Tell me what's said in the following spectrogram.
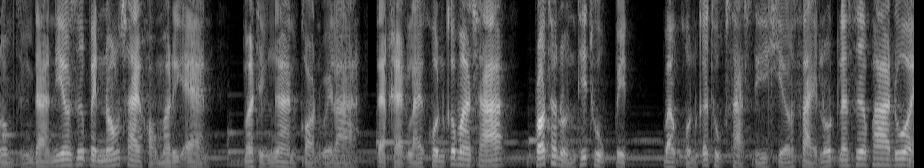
รวมถึงดานิเอลซึ่งเป็นน้องชายของมาริแอน มาถึงงานก่อนเวลา แต่แขกหลายคนก็มาช้า เพราะถนนที่ถูกปิด บางคนก็ถูกสาดสีเขียวใส่รถและเสื้อผ้าด้วย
